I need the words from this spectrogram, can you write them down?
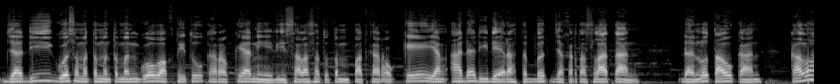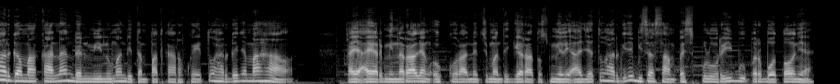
Jadi gue sama teman-teman gue waktu itu karaokean nih di salah satu tempat karaoke yang ada di daerah Tebet, Jakarta Selatan. Dan lo tahu kan, kalau harga makanan dan minuman di tempat karaoke itu harganya mahal. Kayak air mineral yang ukurannya cuma 300 ml aja tuh harganya bisa sampai 10 ribu per botolnya.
